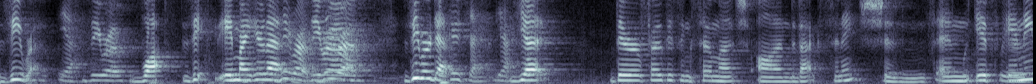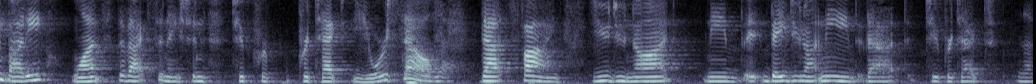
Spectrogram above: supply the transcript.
Zero. Yeah. Zero. What? Z- anybody hear that? Zero. Zero. Zero. Zero deaths. Goose egg, yeah. Yet they're focusing so much on the vaccinations. And Which if anybody wants the vaccination to pr- protect yourself, Yes. that's fine. You do not need, they do not need that to protect No.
